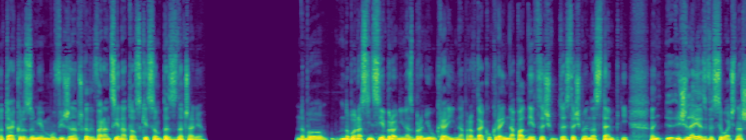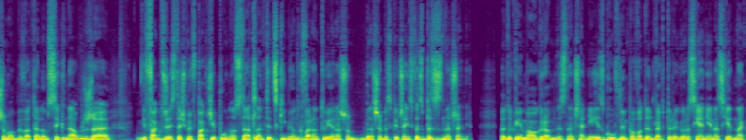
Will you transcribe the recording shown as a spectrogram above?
no to jak rozumiem, mówi, że na przykład gwarancje natowskie są bez znaczenia. No bo, no bo nas nic nie broni, nas broni Ukraina, prawda? Jak Ukraina padnie, to, jesteśmy następni. No, źle jest wysyłać naszym obywatelom sygnał, że fakt, że jesteśmy w pakcie północnoatlantyckim i on gwarantuje naszą, nasze bezpieczeństwo, jest bez znaczenia. Według mnie ma ogromne znaczenie, jest głównym powodem, dla którego Rosjanie nas jednak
